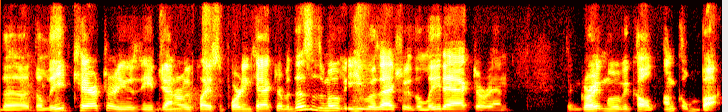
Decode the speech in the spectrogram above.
the, the lead character. He was he generally plays supporting character, but this is a movie he was actually the lead actor in. It's a great movie called Uncle Buck.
